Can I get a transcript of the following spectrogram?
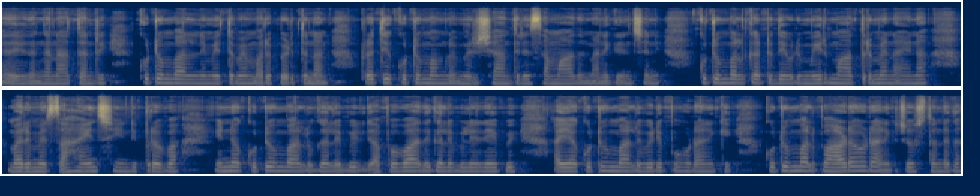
అదేవిధంగా నా తండ్రి కుటుంబాల నిమిత్తమే మొరపెడుతున్నాను. ప్రతి కుటుంబంలో మీరు శాంతిని సమాధానం అనుగ్రహించండి. కుటుంబాలు కట్టు దేవుడు మీరు మాత్రమే నాయన మరి మీరు సహాయం చేయండి ప్రభా. ఎన్నో కుటుంబాలు గలిబి అపవాది గలిబిలి లేపి అయ్యా కుటుంబాలు విడిపోవడానికి కుటుంబాలు పాడవడానికి చూస్తుండగా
